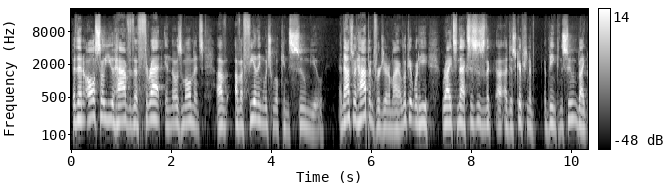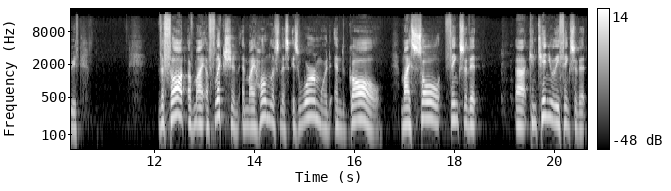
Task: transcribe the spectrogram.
But then also, you have the threat in those moments of, of a feeling which will consume you. And that's what happened for Jeremiah. Look at what he writes next. This is the, a description of, of being consumed by grief. The thought of my affliction and my homelessness is wormwood and gall. My soul thinks of it, uh, continually thinks of it,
